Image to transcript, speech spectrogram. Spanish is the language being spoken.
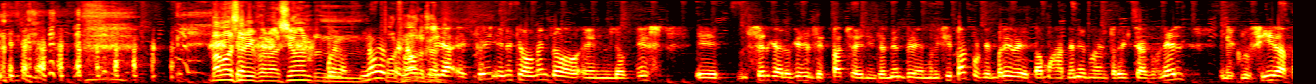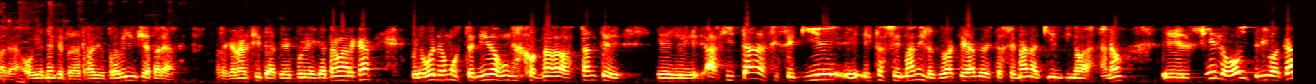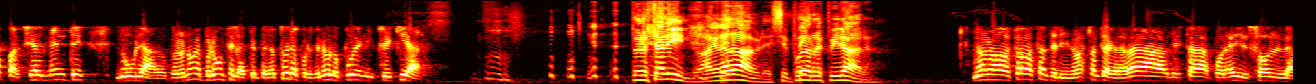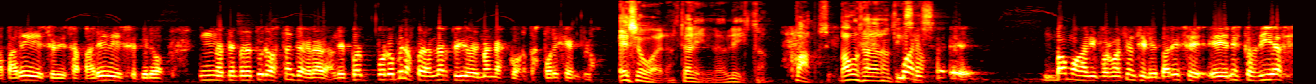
Vamos a la información, Bueno, no me, por no, favor, mira, estoy en este momento en lo que es eh, cerca de lo que es el despacho del intendente municipal, porque en breve vamos a tener una entrevista con él, en exclusiva, para obviamente para Radio Provincia, para, para Canal 7 de la TV Pública de Catamarca. Pero bueno, hemos tenido una jornada bastante eh, agitada, si se quiere, eh, esta semana y lo que va quedando de esta semana aquí en Tinogasta, ¿no? El cielo hoy, te digo acá, parcialmente nublado, pero no me pregunten la temperatura porque no lo pueden ni chequear. Pero está lindo, agradable, se puede respirar. No, no, está bastante lindo, bastante agradable, está por ahí el sol aparece, desaparece, pero una temperatura bastante agradable, por, por lo menos para andar pedido de mangas cortas, por ejemplo. Eso es bueno, está lindo, listo. Vamos, vamos a las Bueno, noticias. eh, vamos a la información si le parece. En estos días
